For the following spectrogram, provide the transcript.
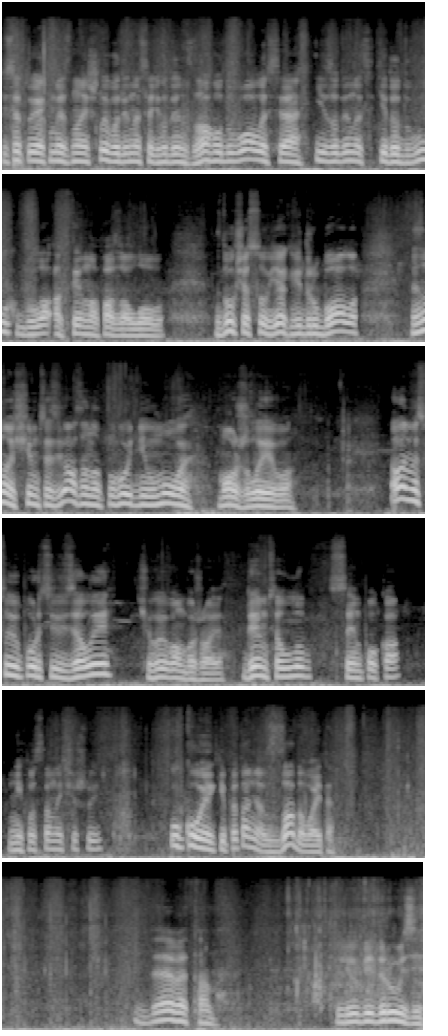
Після того, як ми знайшли, в 11 годин загодувалися і з 11 до 2 була активна фаза лову. З двох часов як відрубало. Не знаю, з чим це зв'язано, погодні умови можливо. Але ми свою порцію взяли, чого і вам бажаю. Дивимося улов, всім пока, ні хвоста не чешує. У кого які питання, задавайте. Де ви там? Любі друзі.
